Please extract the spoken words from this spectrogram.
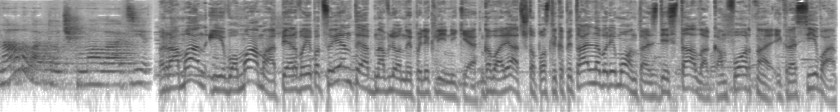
На молоточек, молодец. Роман и его мама – первые пациенты обновленной поликлиники. Говорят, что после капитального ремонта здесь стало комфортно и красиво.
